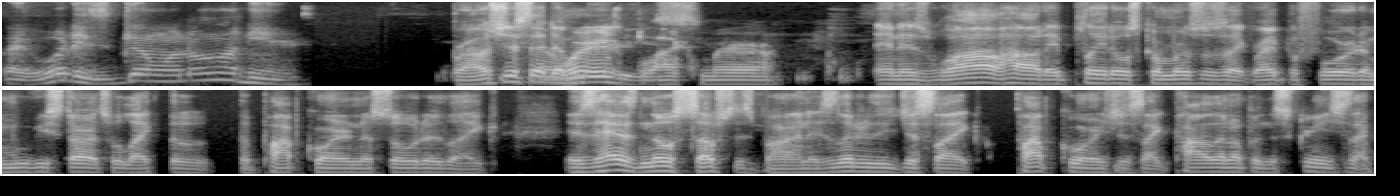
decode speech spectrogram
Like, what is going on here? Bro, I was just at the movie Black Mirror? And it's wild how they play those commercials like right before the movie starts with like the, the popcorn and the soda. Like it has no substance behind it. It's literally just like popcorn is just like piling up in the screen. It's like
